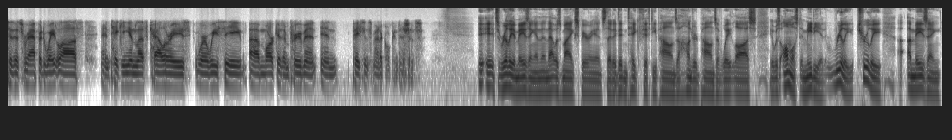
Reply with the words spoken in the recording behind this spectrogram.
to this rapid weight loss and taking in less calories, where we see a market improvement in patients' medical conditions it's really amazing. And then that was my experience that it didn't take 50 pounds, 100 pounds of weight loss. It was almost immediate, really, truly uh, amazing.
